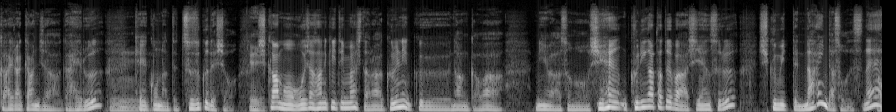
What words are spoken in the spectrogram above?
外来患者が減る傾向なんて続くでしょう、うん、しかもお医者さんに聞いてみましたらクリニックなんかはにはその支援国が例えば支援する仕組みってないんだそうですね。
